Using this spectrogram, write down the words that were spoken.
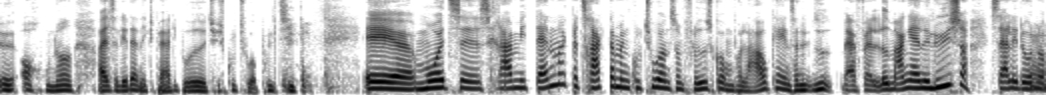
Øh, århundrede, og altså lidt af en ekspert i både tysk kultur og politik. øh, Moritz øh, Skram, i Danmark betragter man kulturen som flødeskummen på lavkagen, så lyd, i hvert fald lød mange analyser, særligt under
